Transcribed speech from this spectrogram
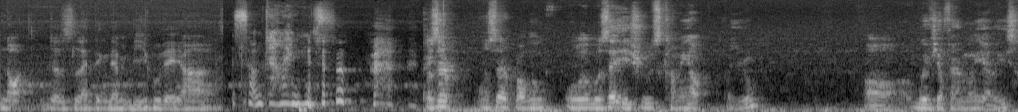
not just letting them be who they are? sometimes Was there was there a problem? Or was there issues coming up for you, or with your family at least?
